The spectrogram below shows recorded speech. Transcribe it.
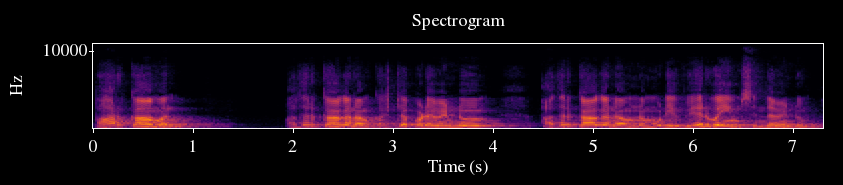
பார்க்காமல் அதற்காக நாம் கஷ்டப்பட வேண்டும். அதற்காக நாம் நம்முடைய வேர்வையும் சிந்த வேண்டும்.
